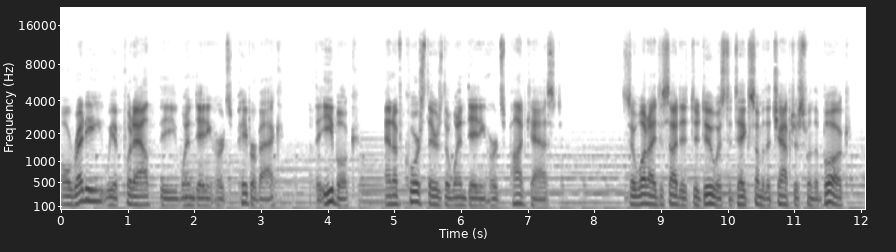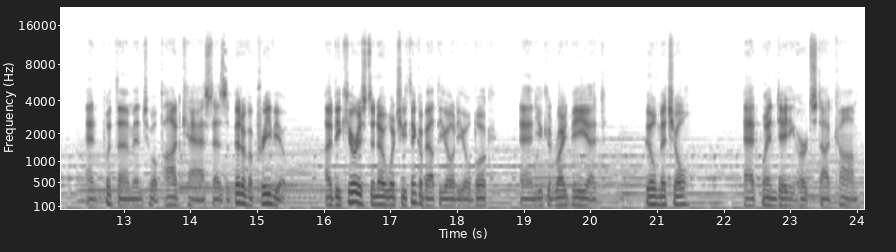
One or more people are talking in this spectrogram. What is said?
Already, we have put out the When Dating Hurts paperback, the ebook, and of course, there's the When Dating Hurts podcast. So, what I decided to do was to take some of the chapters from the book and put them into a podcast as a bit of a preview. I'd be curious to know what you think about the audiobook, and you could write me at Bill Mitchell at whendatinghurts.com.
